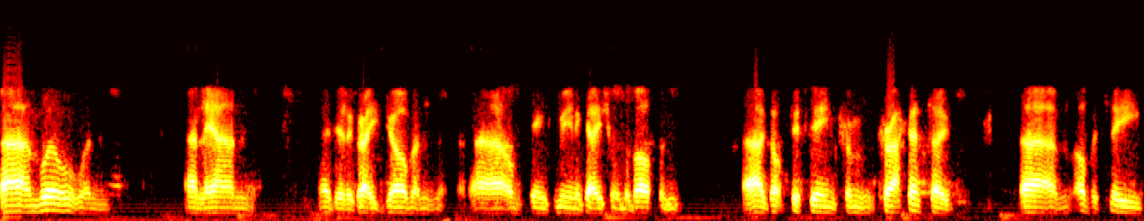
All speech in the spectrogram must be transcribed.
Um, Will and, and Leanne they did a great job, and uh, obviously in communication with the boss, and uh, got 15 from Karaka. So um, obviously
